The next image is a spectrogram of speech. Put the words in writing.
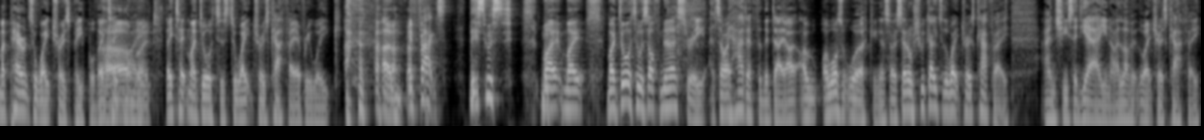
my parents are Waitrose people. They take Ah, my right. they take my daughters to Waitrose Cafe every week. Um, in fact, this was my my my daughter was off nursery, and so I had her for the day. I, I I wasn't working, and so I said, "Oh, should we go to the Waitrose Cafe?" And she said, "Yeah, you know, I love it, the Waitrose Cafe."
